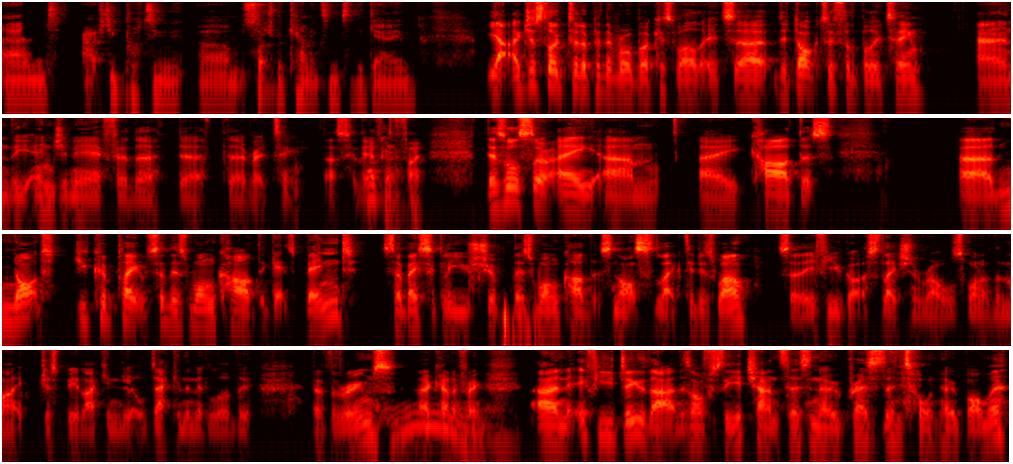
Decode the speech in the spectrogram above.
and actually putting um, such mechanics into the game. Yeah, I just looked it up in the rule book as well. It's uh the doctor for the blue team and the engineer for the the, the red team. That's who they have Okay. to find. There's also a um a card that's uh not you could play so there's one card that gets binned so basically you should there's one card that's not selected as well so if you've got a selection of roles one of them might just be like in a little deck in the middle of the of the rooms that kind of thing Oh, and if you do that there's obviously a chance there's no president or no bomber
